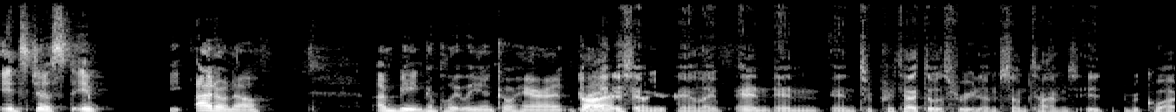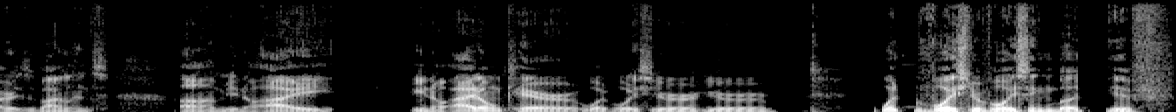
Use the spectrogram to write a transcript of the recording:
it's just it i don't know i'm being completely incoherent No, I understand what you're saying. Like, and and and to protect those freedoms, sometimes it requires violence. Um, you know, I, you know, I don't care what voice you're you're, what voice you're voicing, but if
